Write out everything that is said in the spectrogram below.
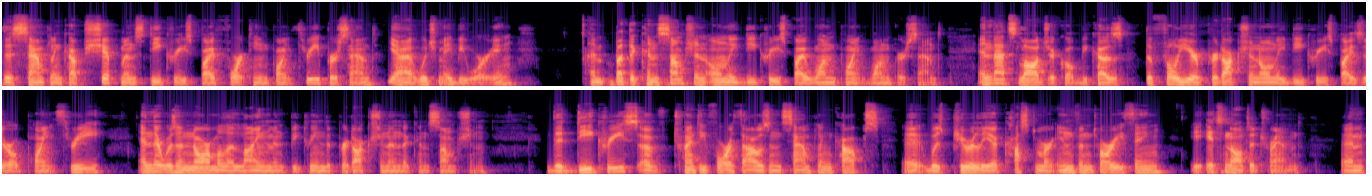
the sampling cup shipments decreased by 14.3%, yeah, which may be worrying, um, but the consumption only decreased by 1.1%. And that's logical because the full year production only decreased by 0.3, and there was a normal alignment between the production and the consumption. The decrease of 24,000 sampling cups uh, was purely a customer inventory thing. It's not a trend. Um,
